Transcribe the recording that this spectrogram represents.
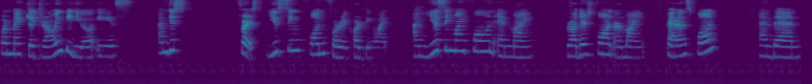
for make the drawing video is I'm just first using phone for recording like I'm using my phone and my brother's phone or my parents phone. And then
